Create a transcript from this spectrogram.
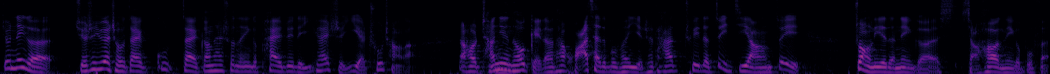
就那个爵士乐手在故在刚才说的那个派对的一开始也出场了，然后长镜头给到他华彩的部分也是他吹的最激昂、最壮烈的那个小号的那个部分，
